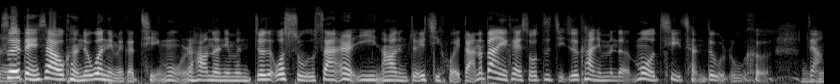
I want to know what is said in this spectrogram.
所以等一下我可能就问你们一个题目，然后呢，你们就是我数三二一，然后你们就一起回答。那当然也可以说自己，就是看你们的默契程度如何。这样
